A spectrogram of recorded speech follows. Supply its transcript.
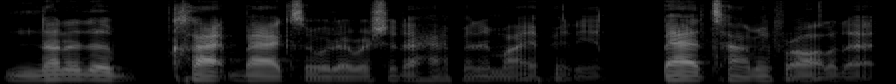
None of the clapbacks or whatever should have happened, in my opinion. Bad timing for all of that.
